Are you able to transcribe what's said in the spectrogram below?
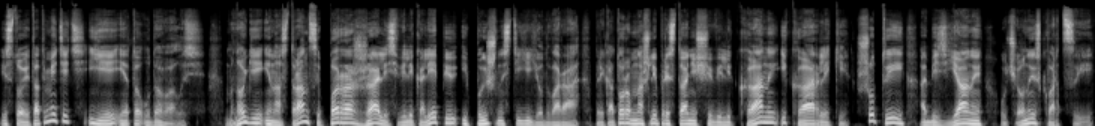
и стоит отметить, ей это удавалось. Многие иностранцы поражались великолепию и пышности ее двора, при котором нашли пристанище великаны и карлики, шуты, обезьяны, ученые-скворцы.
